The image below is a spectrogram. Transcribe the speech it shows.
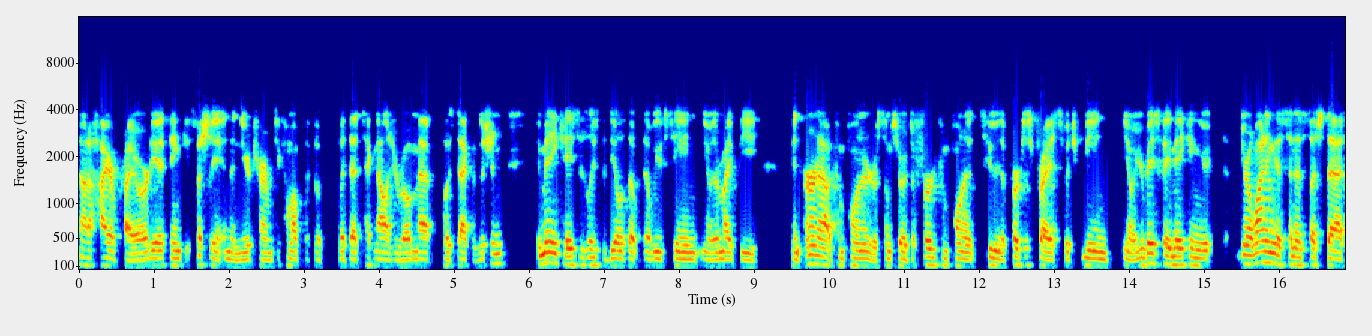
not a higher priority i think especially in the near term to come up with a, with that technology roadmap post acquisition in many cases at least the deals that, that we've seen you know there might be an earnout component or some sort of deferred component to the purchase price, which means you know you're basically making your you're aligning the incentives such that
